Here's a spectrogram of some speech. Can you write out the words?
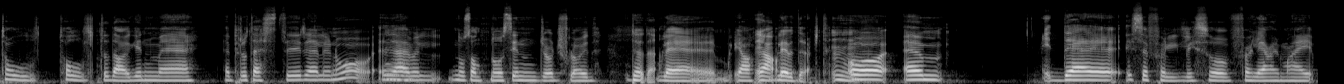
tolv, tolvte dagen med protester eller noe. Det er Mm. vel noe sånt noe siden George Floyd Døde. ble, ja, Ja. ble drept. Mm. Og em, det Selvfølgelig så føler jeg meg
